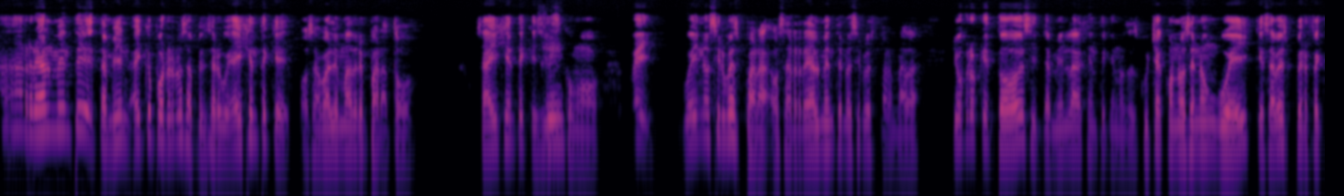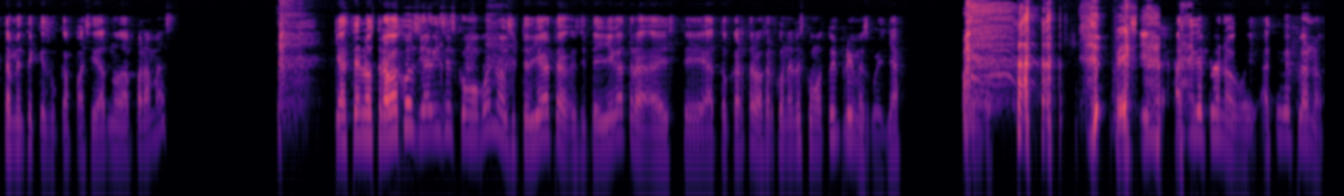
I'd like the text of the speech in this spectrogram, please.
ah, realmente también hay que ponernos a pensar, güey. Hay gente que, o sea, vale madre para todo. O sea, hay gente que sí es sí, como, güey, güey, no sirves para, o sea, realmente no sirves para nada. Yo creo que todos y también la gente que nos escucha conocen a un güey que sabes perfectamente que su capacidad no da para más. Que hasta en los trabajos ya dices como, bueno, si te llega, a si te llega a, este, a tocar trabajar con él es como tú imprimes, güey, ya. Así, así de plano, güey, así de plano.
